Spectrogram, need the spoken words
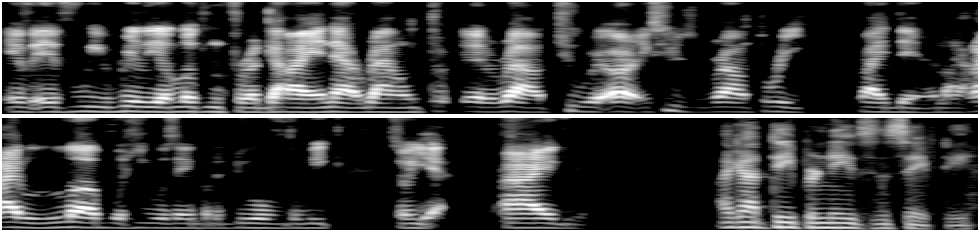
if, if we really are looking for a guy in that round, th- uh, round two, or excuse me, round three right there. Like, I love what he was able to do over the week. So, yeah, I agree. I got deeper needs in safety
